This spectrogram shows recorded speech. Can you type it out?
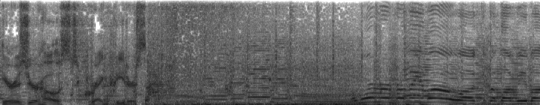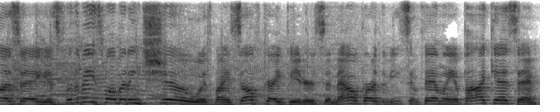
Here is your host, Greg Peterson. A warmer brotherly hello, welcome to lovely Las Vegas for the Baseball Betting Show with myself, Greg Peterson, now part of the VSiN family of podcasts and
